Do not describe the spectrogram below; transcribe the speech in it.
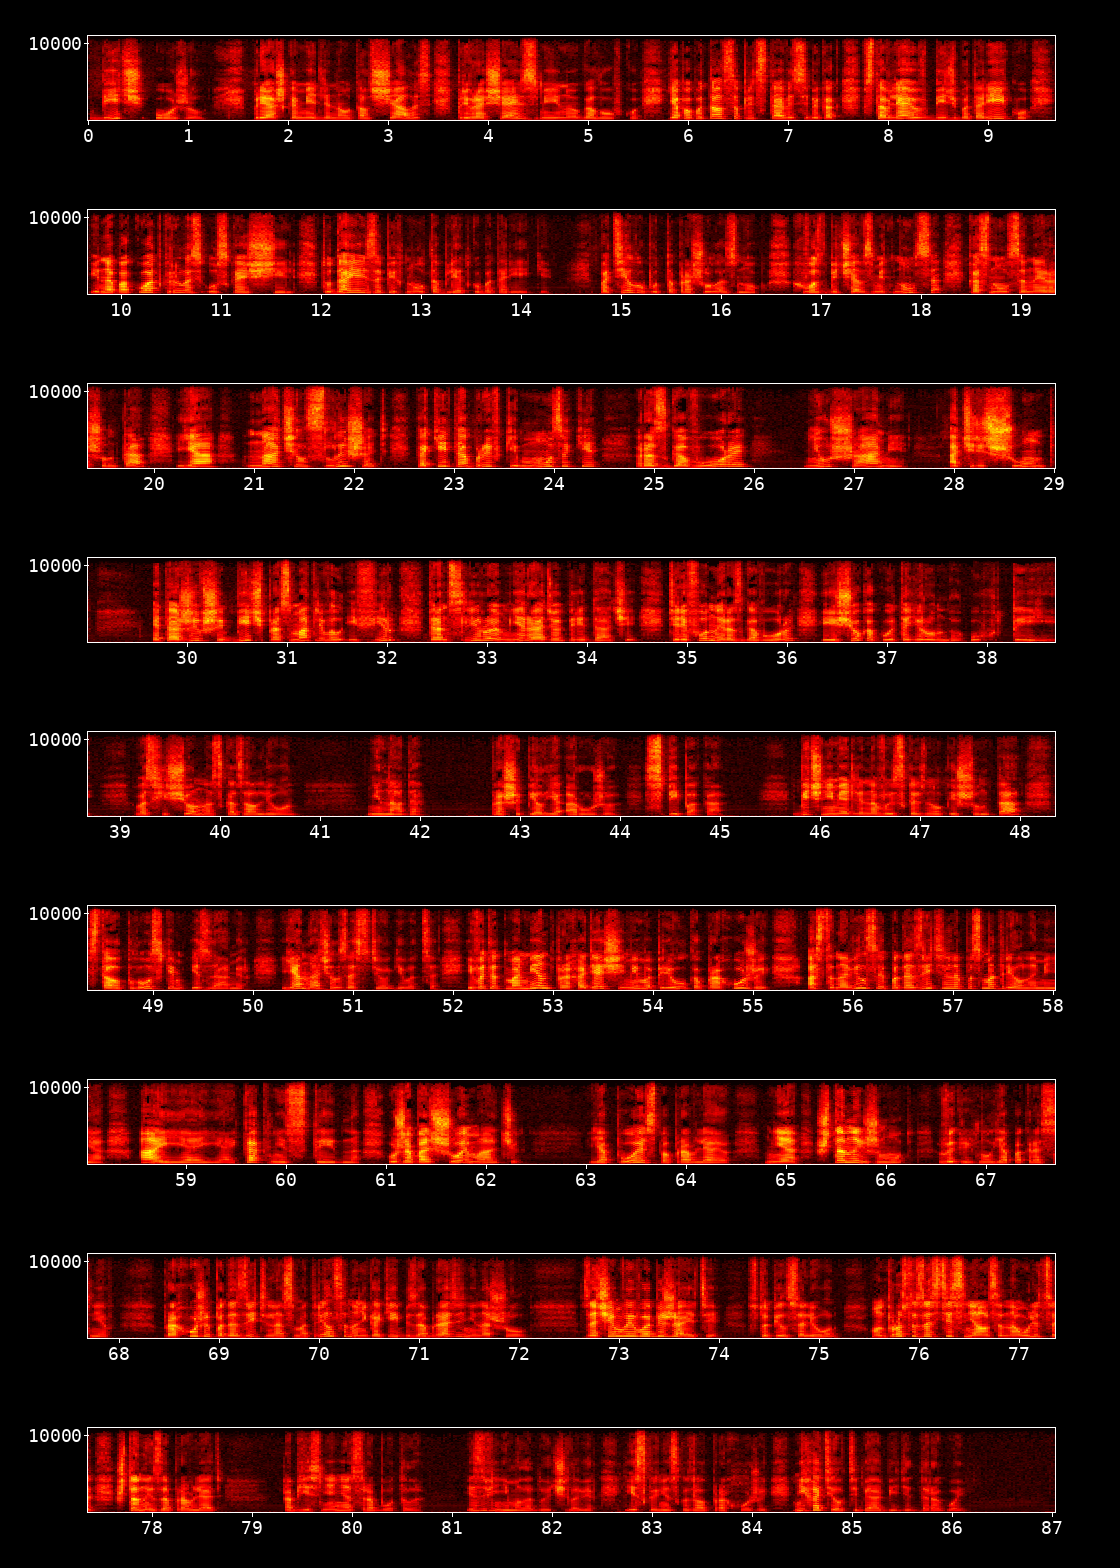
бич ожил. Пряжка медленно утолщалась превращаясь в змеиную головку. Я попытался представить себе как вставляю в бич батарейку и на боку открылась узкая щель. Туда я и запихнул таблетку батарейки. По телу будто прошел озноб. Хвост бича взметнулся коснулся нейрошунта. Я начал слышать какие то обрывки музыки разговоры не ушами а через шунт это оживший бич просматривал эфир транслируя мне радиопередачи телефонные разговоры и еще какую то ерунду. Ух ты восхищенно сказал леон. Не надо прошипел я оружию. Спи пока бич немедленно выскользнул из шунта стал плоским и замер. Я начал застегиваться. И в этот момент проходящий мимо переулка прохожий остановился и подозрительно посмотрел на меня. Ай яй яй как не стыдно! Уже большой мальчик! Я пояс поправляю мне штаны жмут выкрикнул я покраснев. Прохожий подозрительно осмотрелся но никаких безобразий не нашел. Зачем вы его обижаете вступился леон. Он просто застеснялся на улице штаны заправлять. Объяснение сработало. Извини молодой человек искренне сказал прохожий. Не хотел тебя обидеть дорогой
